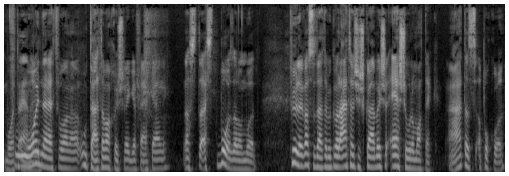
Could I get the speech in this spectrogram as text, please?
volt Fú, olyan? hogy ne lett volna. Utáltam akkor is reggel felkelni. Azt, azt borzalom volt. Főleg azt utáltam, amikor általános iskolában is első óra matek. Hát az a pokol.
